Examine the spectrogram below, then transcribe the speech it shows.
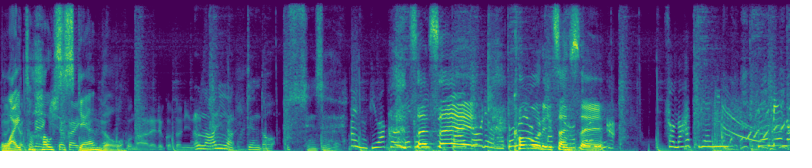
ホワイトハウススキャンダル革命記者会見が行われることになっています何やってんだ先生前の疑惑をめぐり先生大統領がどのように立小森先生ち上がっているかその発言に全米の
